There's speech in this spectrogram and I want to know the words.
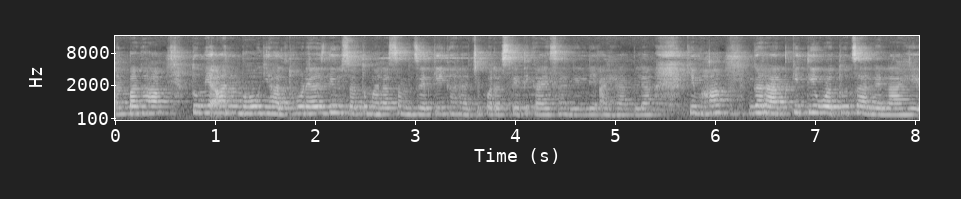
आणि बघा तुम्ही अनुभव घ्याल. थोड्याच दिवसात तुम्हाला समजेल की घराची परिस्थिती काय झालेली आहे आपल्या. किंवा घरात किती वतू चाललेला आहे.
